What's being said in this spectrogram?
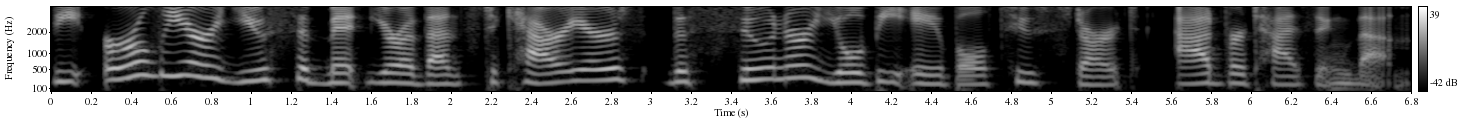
The earlier you submit your events to carriers, the sooner you'll be able to start advertising them.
